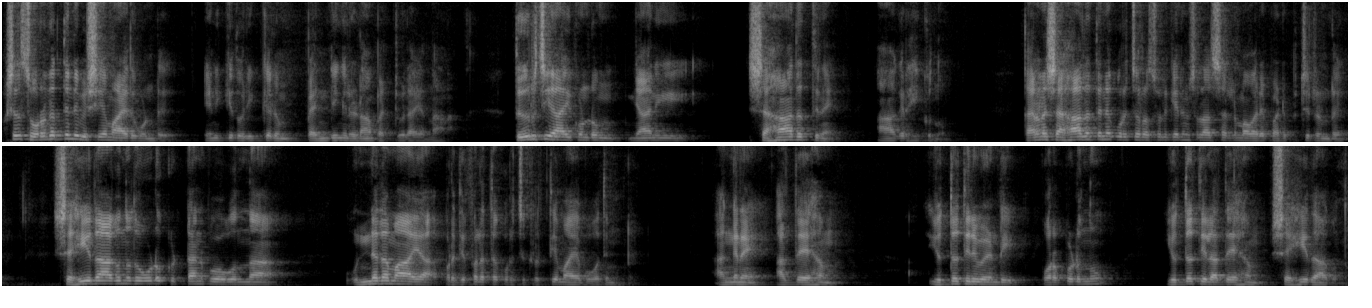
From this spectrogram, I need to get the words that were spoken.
പക്ഷേ സ്വർഗത്തിന്റെ വിഷയമായതുകൊണ്ട് എനിക്കിതൊരിക്കലും പെൻഡിങ്ങിലിടാൻ പറ്റൂല എന്നാണ്. തീർച്ചയായിക്കൊണ്ടും ഞാൻ ഈ ഷഹാദത്തിനെ ആഗ്രഹിക്കുന്നു. കാരണം ഷഹാദത്തിനെ കുറിച്ച് റസൂൽ കരീം സ്വലാഹു വല്ലം അവരെ പഠിപ്പിച്ചിട്ടുണ്ട്. ഷഹീദാകുന്നതോട് കിട്ടാൻ പോകുന്ന ഉന്നതമായ പ്രതിഫലത്തെക്കുറിച്ച് കൃത്യമായ ബോധ്യമുണ്ട്. അങ്ങനെ അദ്ദേഹം യുദ്ധത്തിന് വേണ്ടി പുറപ്പെടുന്നു. യുദ്ധത്തിൽ അദ്ദേഹം ഷഹീദാകുന്നു.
